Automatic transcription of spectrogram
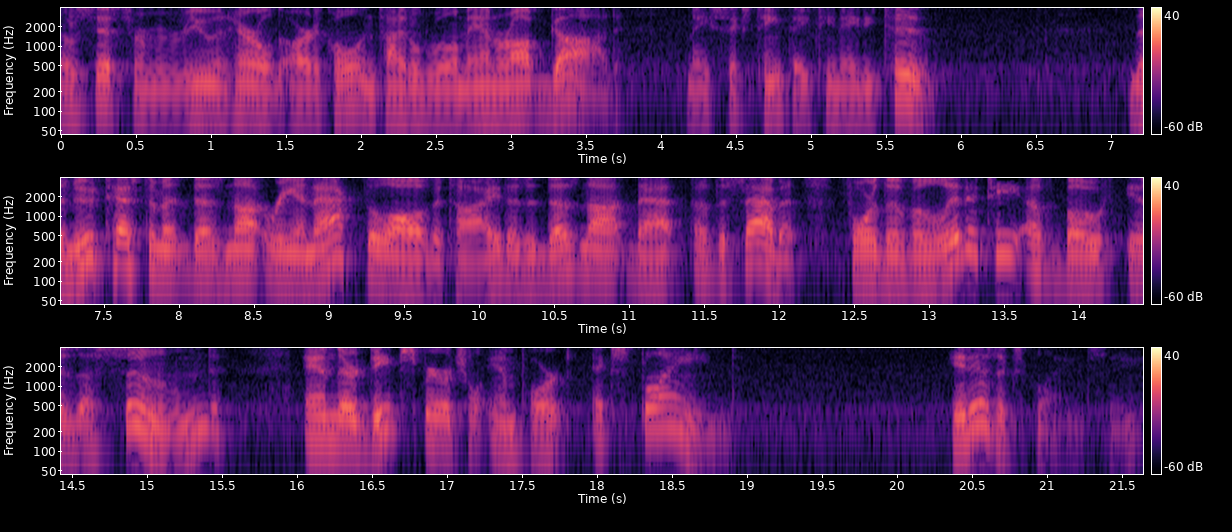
Notice this from a Review and Herald article entitled Will a Man Rob God? May 16, 1882. The New Testament does not reenact the law of the tithe as it does not that of the Sabbath, for the validity of both is assumed and their deep spiritual import explained. It is explained, see?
